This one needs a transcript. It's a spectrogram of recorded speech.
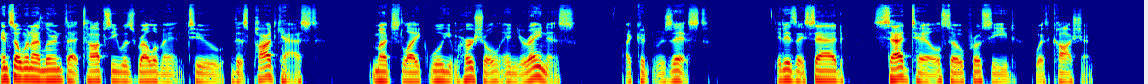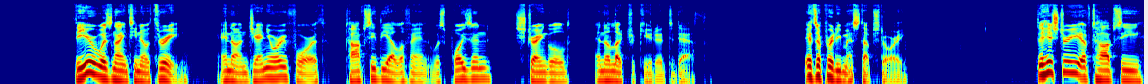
And so when I learned that Topsy was relevant to this podcast, much like William Herschel in Uranus, I couldn't resist. It is a sad, sad tale, so proceed with caution. The year was 1903, and on January 4th, Topsy the elephant was poisoned, strangled, and electrocuted to death. It's a pretty messed up story. The history of Topsy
